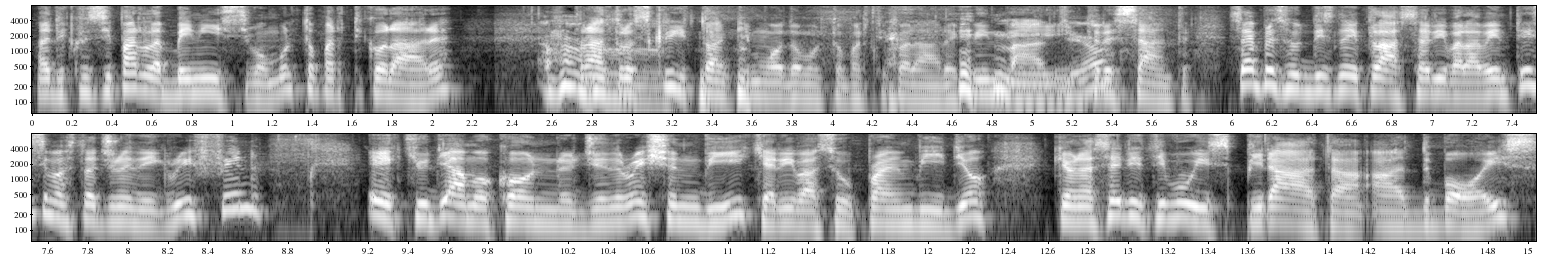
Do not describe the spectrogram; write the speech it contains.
ma di cui si parla benissimo, molto particolare. Tra l'altro scritto anche in modo molto particolare, quindi interessante. Sempre su Disney Plus arriva la ventesima stagione dei Griffin e chiudiamo con Generation V che arriva su Prime Video, che è una serie TV ispirata a The Boys.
